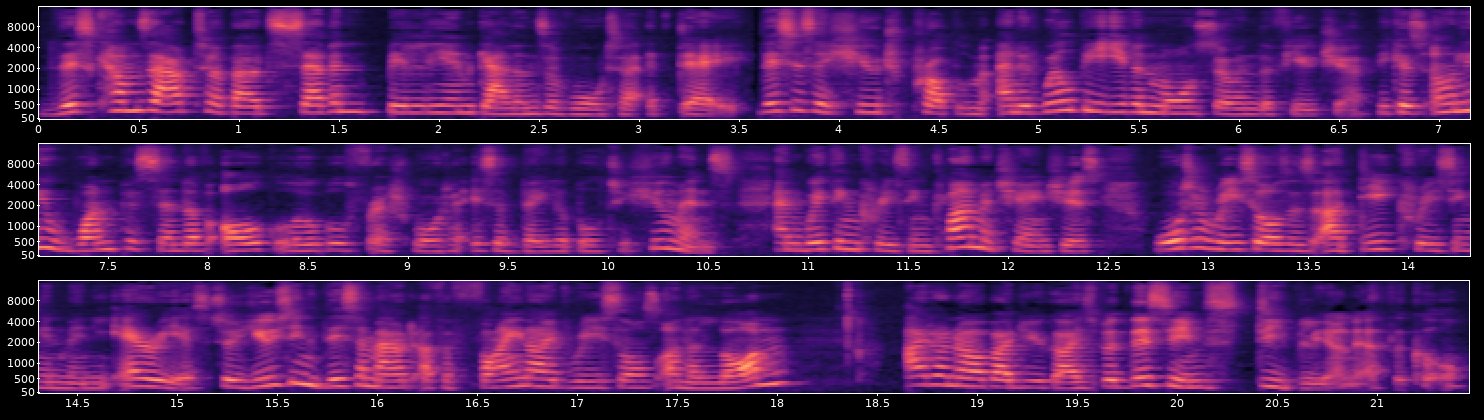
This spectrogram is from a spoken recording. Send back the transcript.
This comes out to about 7 billion gallons of water a day. This is a huge problem and it will be even more so in the future because only 1% of all global fresh water is available to humans. And with increasing climate changes, water resources are decreasing in many areas. So using this amount of a finite resource on a lawn I don't know about you guys, but this seems deeply unethical.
